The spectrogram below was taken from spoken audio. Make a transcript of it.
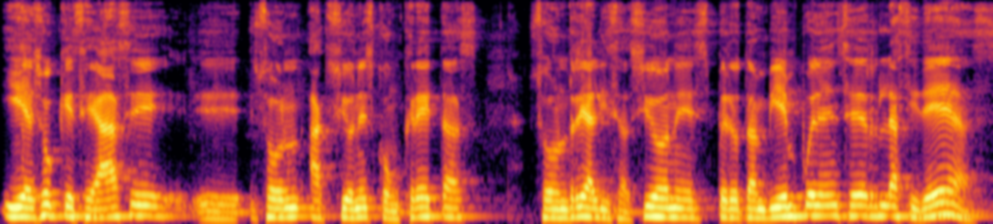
Y eso que se hace eh, son acciones concretas, son realizaciones, pero también pueden ser las ideas,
